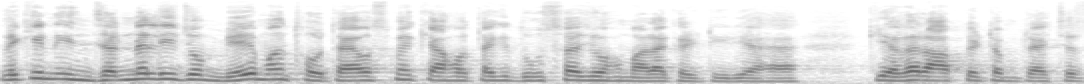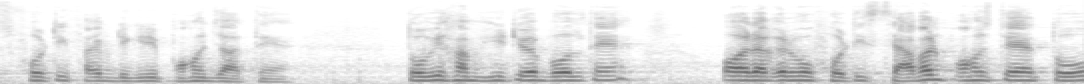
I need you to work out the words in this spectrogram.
लेकिन इन जनरली जो मे मंथ होता है, उसमें क्या होता है कि दूसरा जो हमारा क्राइटेरिया है कि अगर आपके टेम्परेचर 45 डिग्री पहुँच जाते हैं तो भी हम हीट वेव बोलते हैं। और अगर वो 47 पहुँचते हैं तो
